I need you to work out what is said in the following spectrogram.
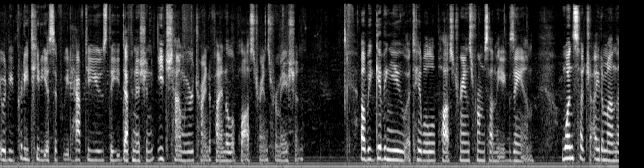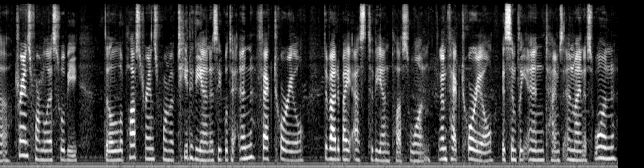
It would be pretty tedious if we'd have to use the definition each time we were trying to find a Laplace transformation. I'll be giving you a table of Laplace transforms on the exam. One such item on the transform list will be the Laplace transform of t to the n is equal to n factorial divided by s to the n plus 1. n factorial is simply n times n minus 1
